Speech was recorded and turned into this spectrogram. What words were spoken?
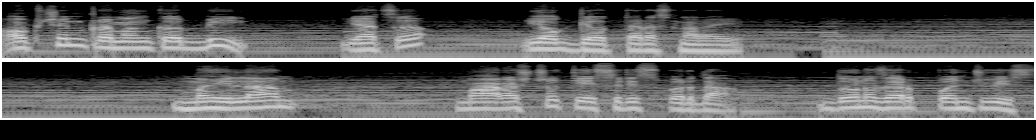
ऑप्शन क्रमांक बी याचं योग्य उत्तर असणार आहे. महिला महाराष्ट्र केसरी स्पर्धा दोन हजार पंचवीस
